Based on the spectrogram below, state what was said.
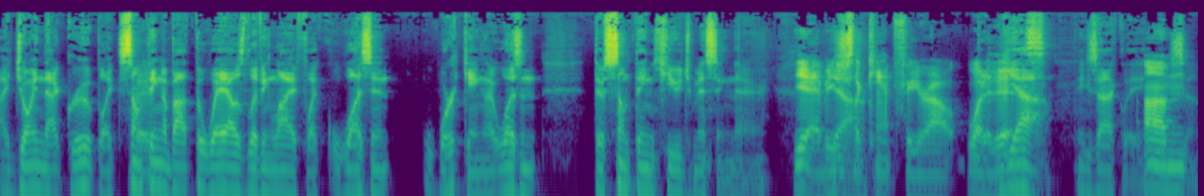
I joined that group. Like something Right. about the way I was living life like wasn't working. It wasn't there's something huge missing there. Yeah, but you just like can't figure out what it is. Yeah, exactly. Um, So-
